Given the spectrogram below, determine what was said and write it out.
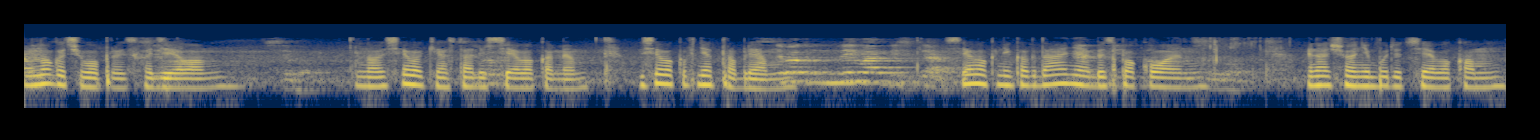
много чего происходило. Но севаки остались севаками. У севаков нет проблем. Севак никогда не обеспокоен, иначе он не будет севаком.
